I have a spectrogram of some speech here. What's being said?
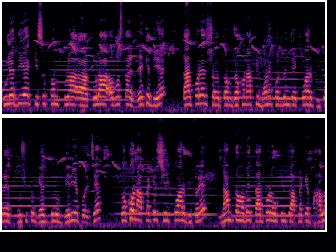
খুলে দিয়ে কিছুক্ষণ খোলা খোলা অবস্থায় রেখে দিয়ে, তারপরে যখন আপনি মনে করবেন যে কুয়ার ভিতরে দূষিত গ্যাসগুলো বেরিয়ে পড়েছে তখন আপনাকে সেই কুয়ার ভিতরে নামতে হবে, তারপরেও কিন্তু আপনাকে ভালো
